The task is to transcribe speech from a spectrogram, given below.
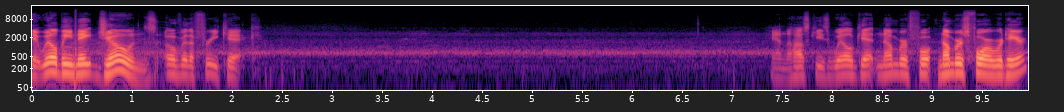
it will be Nate Jones over the free kick. And the Huskies will get number four, numbers forward here.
